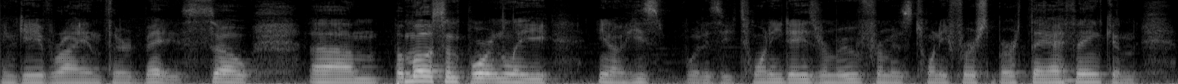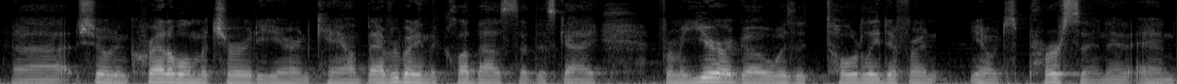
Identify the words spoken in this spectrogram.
and gave Ryan third base. So, um, but most importantly, you know, he's what is he, 20 days removed from his 21st birthday, I think, and uh, showed incredible maturity here in camp. Everybody in the clubhouse said this guy from a year ago was a totally different, you know, just person and, and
